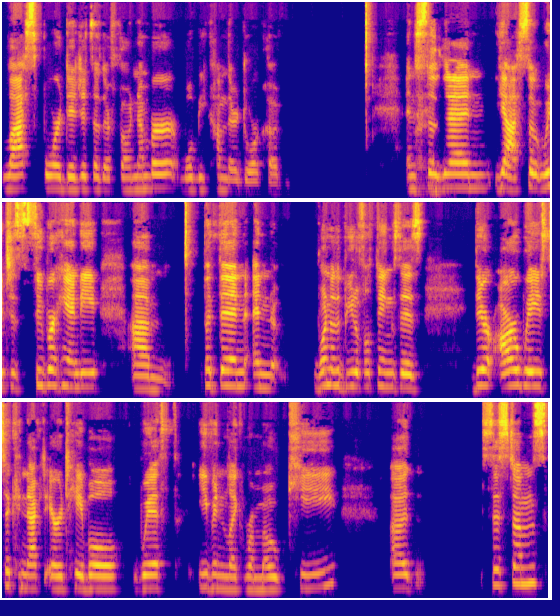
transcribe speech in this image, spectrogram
last four digits of their phone number will become their door code. And nice. so then yeah so which is super handy. Um, but then and one of the beautiful things is there are ways to connect airtable with even like remote key uh, systems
